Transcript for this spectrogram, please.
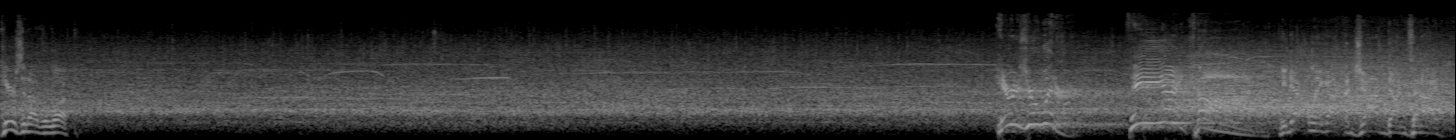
Here's another look. Here is your winner, the Icon. He definitely got the job done tonight.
